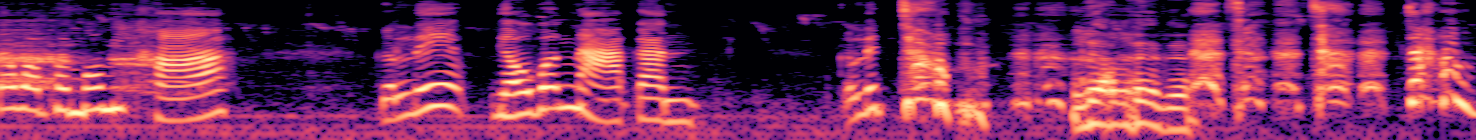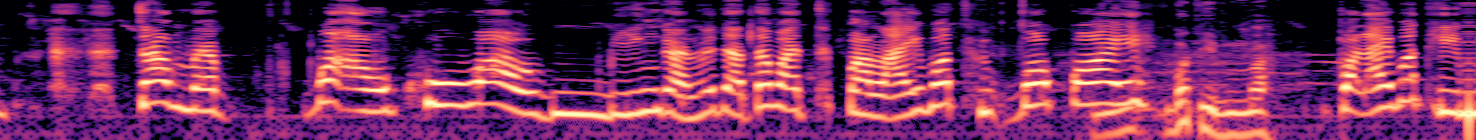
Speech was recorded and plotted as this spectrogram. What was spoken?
แต่ว่าเพิ่นบ่มีขาก็เลยเดี๋ยวเบิ่งหน้ากัน ก็เลยจำเรียกเลยเด้อจำจำแบบว่าเอาคู่ว่าเอาบิงกันไว้จ้ะแต่ว่าปลาไหลว่าถือบ่ปล่อยบ่ถิ่มปะปลาไหลว่าทิม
